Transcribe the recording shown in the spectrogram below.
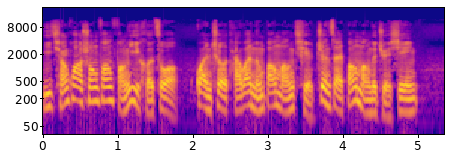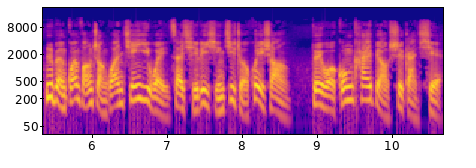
以强化双方防疫合作，贯彻台湾能帮忙且正在帮忙的决心。日本官房长官菅义伟在其例行记者会上对我公开表示感谢。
